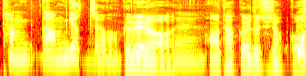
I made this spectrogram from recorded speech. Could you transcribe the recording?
담, 남겼죠. 그래요. 네. 어, 댓글도 주셨고.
